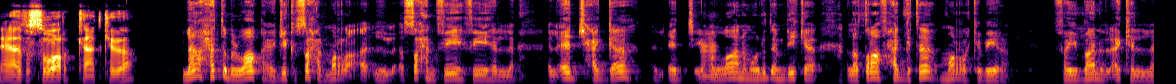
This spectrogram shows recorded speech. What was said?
يعني هذه في الصور كانت كذا؟ لا حتى بالواقع يجيك الصحن مرة الصحن فيه فيه ال- ال edge حقه ال edge. الله أنا مولود أمريكا الأطراف حقته مرة كبيرة فيبان الأكل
